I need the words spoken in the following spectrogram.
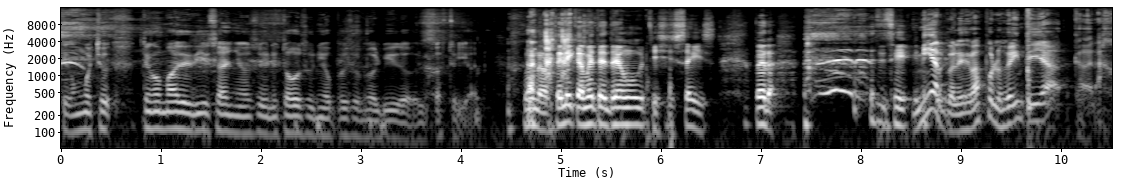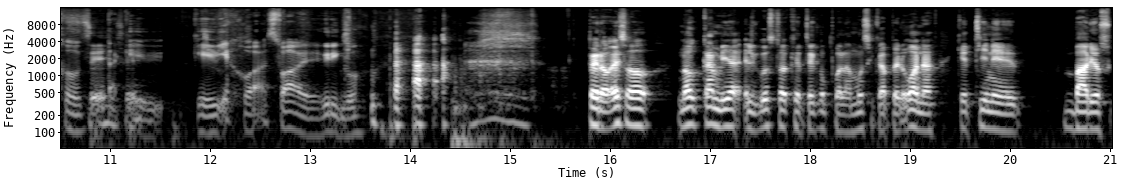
tengo mucho, tengo más de 10 años en Estados Unidos, por eso me olvido el castellano. Bueno, técnicamente tengo 16. Pero. sí. Miércoles, vas por los 20 ya, carajo, Sí, sí. Qué, qué viejo, ah, suave, gringo. Pero eso no cambia el gusto que tengo por la música peruana, que tiene varios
